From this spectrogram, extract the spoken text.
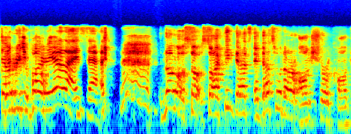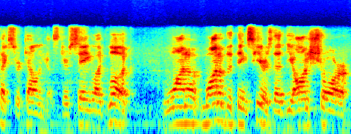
don't people realize that? no, no. So, so I think that's and that's what our onshore contacts are telling us. They're saying like, look, one of one of the things here is that the onshore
